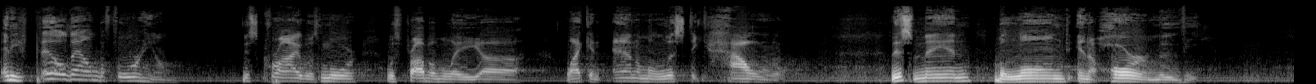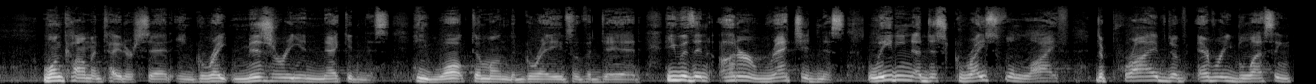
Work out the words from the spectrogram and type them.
and he fell down before him. This cry was more, was probably uh, like an animalistic howl. This man belonged in a horror movie. One commentator said, In great misery and nakedness, he walked among the graves of the dead. He was in utter wretchedness, leading a disgraceful life, deprived of every blessing,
